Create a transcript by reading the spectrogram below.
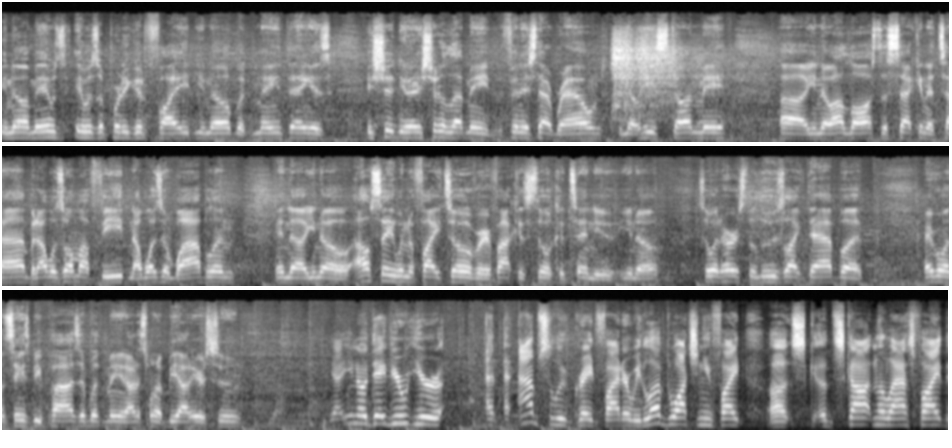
You know, I mean, it was it was a pretty good fight, you know, but main thing is he should, you know, he should have let me finish that round. You know, he stunned me. Uh, you know, I lost a second of time, but I was on my feet and I wasn't wobbling. And, uh, you know, I'll say when the fight's over if I can still continue, you know. So it hurts to lose like that, but everyone seems to be positive with me, and I just want to be out here soon. Yeah, you know, Dave, you're, you're an, absolute great fighter. We loved watching you fight uh, uh Scott in the last fight.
